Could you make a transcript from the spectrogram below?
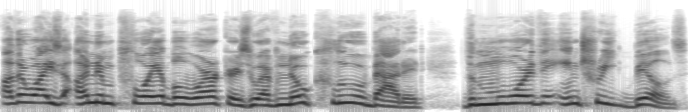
otherwise unemployable workers who have no clue about it, the more the intrigue builds.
